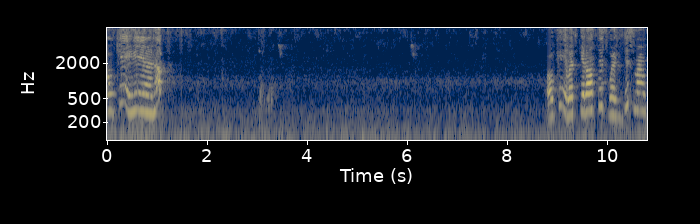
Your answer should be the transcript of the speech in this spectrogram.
Okay, and up. Okay, let's get off this way. Dismount.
